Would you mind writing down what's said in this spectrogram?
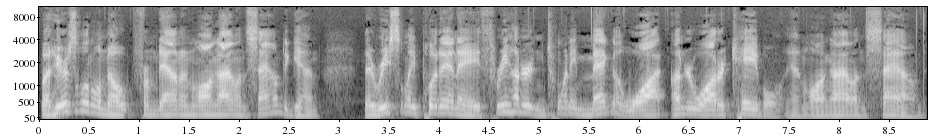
But here's a little note from down in Long Island Sound again. They recently put in a 320 megawatt underwater cable in Long Island Sound,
